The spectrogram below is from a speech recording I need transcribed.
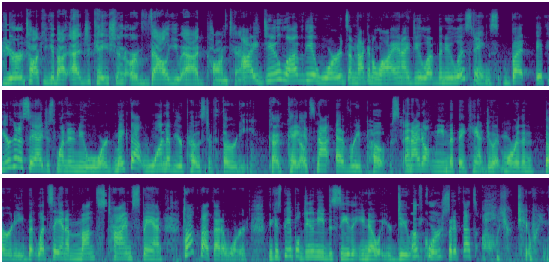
You're talking about education or value add content. I do love the awards. I'm not going to lie, and I do love the new listings. But if you're going to say I just won a new award, make that one of your post of 30. Okay, Okay. yep. It's not every post, and I don't mean that they can't do it more than 30. But let's say in a month's time span, talk about that award because people do need to see that you know what you're doing. Of course. But if that's all you're doing,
